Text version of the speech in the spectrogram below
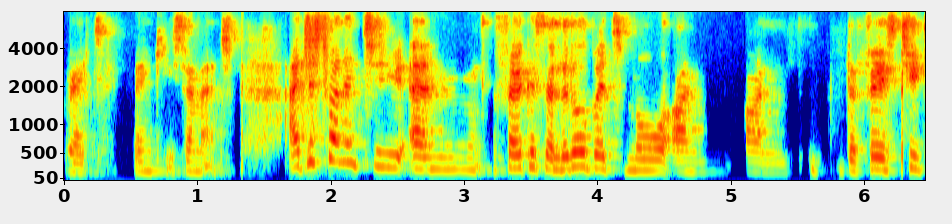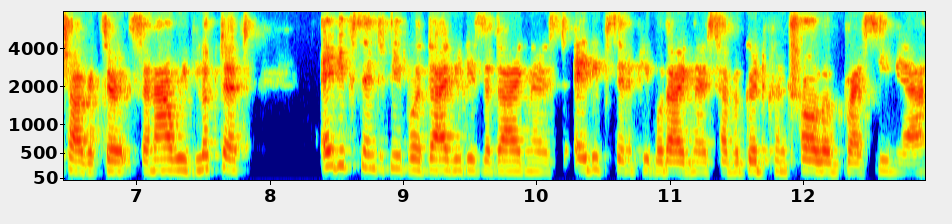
Great, thank you so much. I just wanted to um, focus a little bit more on, on the first two targets. So, so now we've looked at 80% of people with diabetes are diagnosed, 80% of people diagnosed have a good control of glycemia,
